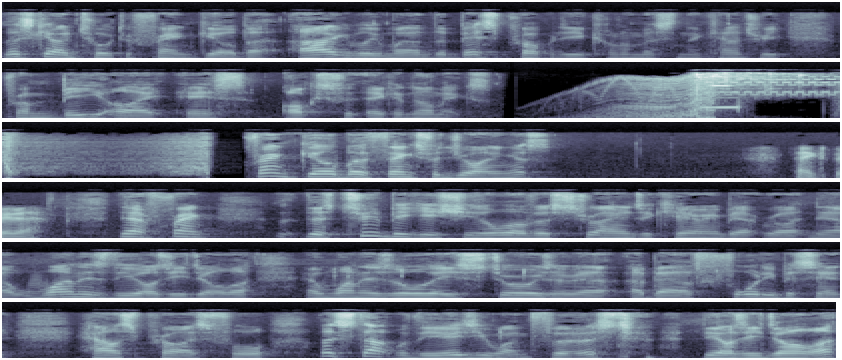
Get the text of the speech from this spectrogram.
let's go and talk to Frank Gelber, arguably one of the best property economists in the country, from BIS Oxford Economics. Frank Gelber, thanks for joining us. Thanks, Peter. Now, Frank, there's two big issues a lot of Australians are caring about right now. One is the Aussie dollar, and one is all these stories about, about a 40% house price fall. Let's start with the easy one first, the Aussie dollar.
